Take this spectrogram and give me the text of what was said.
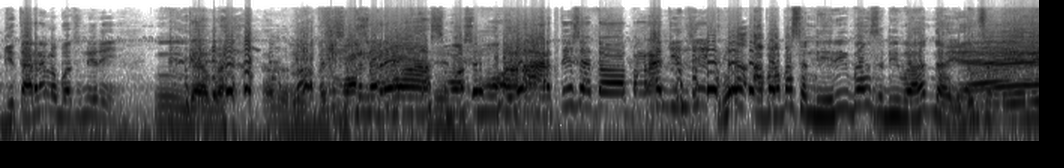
Gitarnya lo buat sendiri. enggak sih Semua semua, semua semua. Lo artis atau pengrajin sih? gua apa apa sendiri bang sedih banget dah hidup Ya, sendiri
